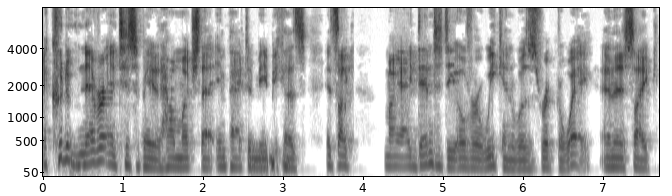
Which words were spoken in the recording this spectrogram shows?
I could have never anticipated how much that impacted me because it's like my identity over a weekend was ripped away. And it's like,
